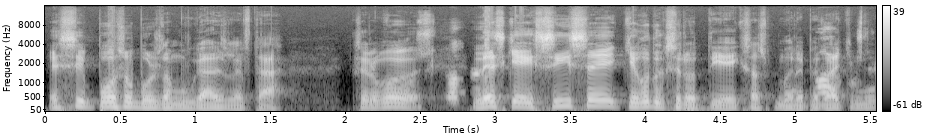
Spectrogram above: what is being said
εσύ πόσο μπορείς να μου βγάζει λεφτά; Ξέρω εγώ, λες και εσύ είσαι και εγώ δεν ξέρω τι έχεις, ας πούμε, ρε παιδάκι μου.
